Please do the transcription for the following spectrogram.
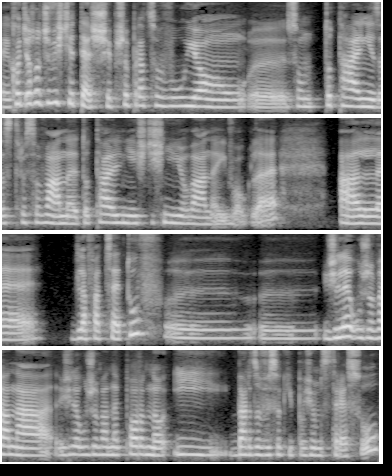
Y, Chociaż oczywiście też się przepracowują, y, są totalnie zestresowane, totalnie ściśnieniowane i w ogóle, ale dla facetów y, y, źle, używana, źle używane porno i bardzo wysoki poziom stresu.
